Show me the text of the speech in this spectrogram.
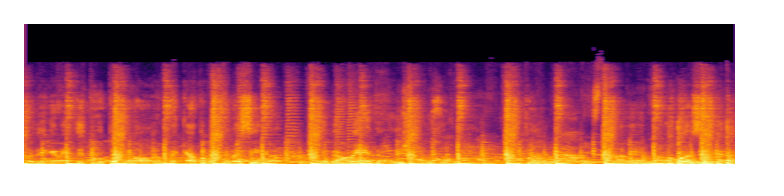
praticamente tutto, però è un peccato perché la sigla la dobbiamo mettere diciamo questo punto. Vabbè, buonasera.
